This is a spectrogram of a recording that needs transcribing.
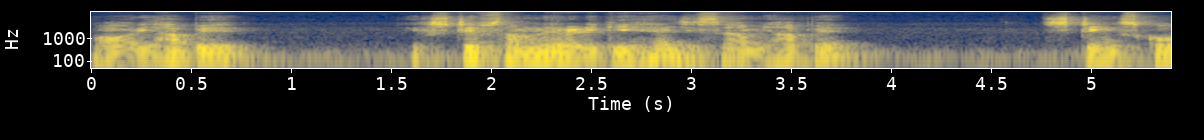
और यहाँ पे एक स्टिप्स हमने रेडी की है, जिससे हम यहाँ पे स्टिंग्स को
